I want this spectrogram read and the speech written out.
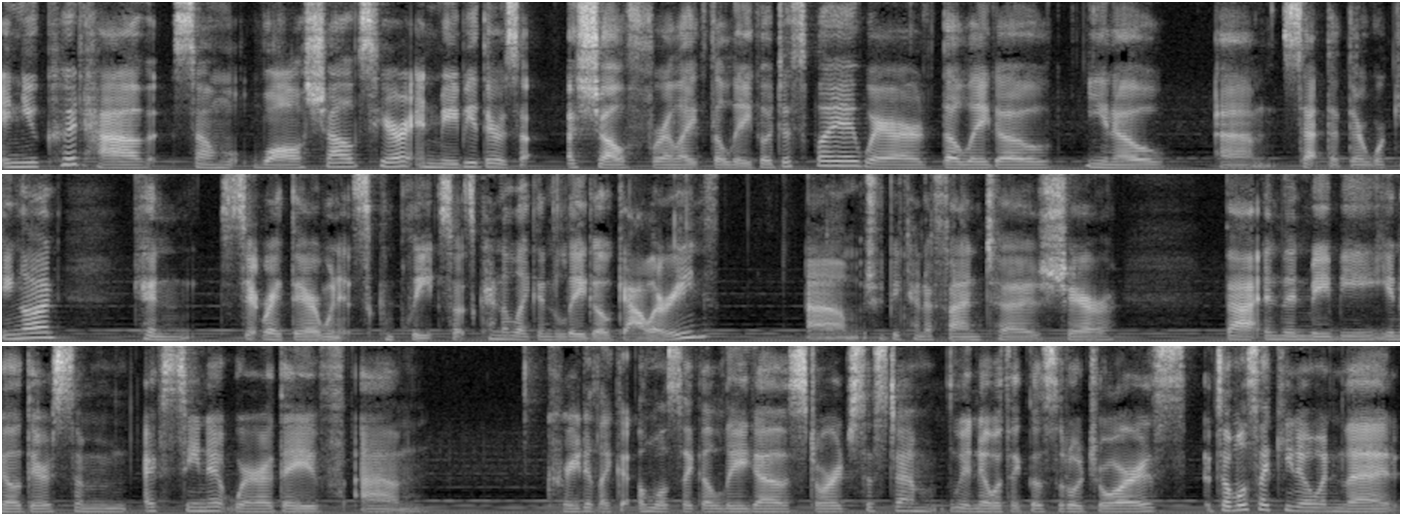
And you could have some wall shelves here, and maybe there's a, shelf for like the Lego display where the Lego, you know, um, set that they're working on. can sit right there when it's complete. So it's kind of like a Lego gallery, um, which would be kind of fun to share that. And then maybe, you know, there's some, I've seen it where they've um, created like almost like a Lego storage system, you know, with like those little drawers. It's almost like, you know, in the,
